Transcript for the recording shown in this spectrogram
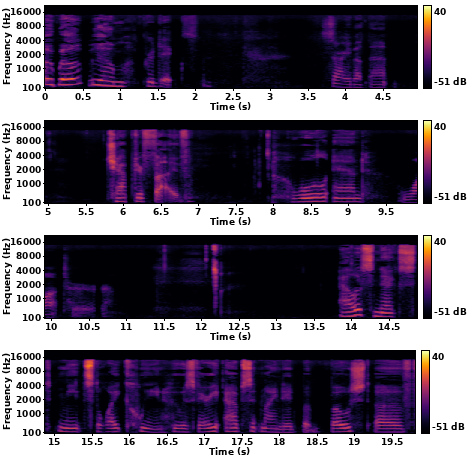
about them predicts. Sorry about that. Chapter 5 Wool and Water. Alice next meets the White Queen, who is very absent minded but boasts of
